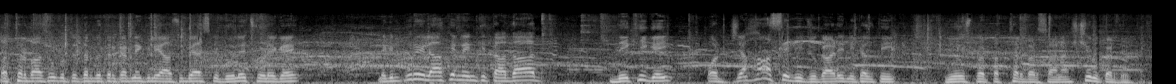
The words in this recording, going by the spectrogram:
पत्थरबाजों को तितर बितर करने के लिए आँसू गैस के गोले छोड़े गए लेकिन पूरे इलाके में इनकी तादाद देखी गई और जहाँ से भी जो गाड़ी निकलती, ये उस पर पत्थर बरसाना शुरू कर देती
